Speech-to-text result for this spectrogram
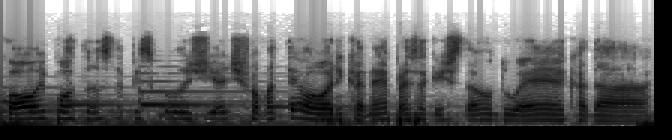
qual a importância da psicologia de forma teórica, né, para essa questão do ECA, da,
